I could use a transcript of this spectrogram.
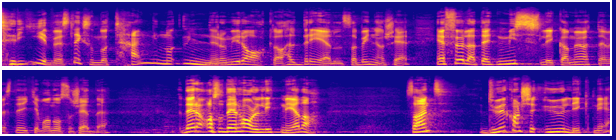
trives liksom når tegn og under og mirakler og helbredelser begynner å skje. Jeg føler at det er et mislykka møte hvis det ikke var noe som skjedde. Der, altså, der har du litt med, da. Sant? Du er kanskje ulik med.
